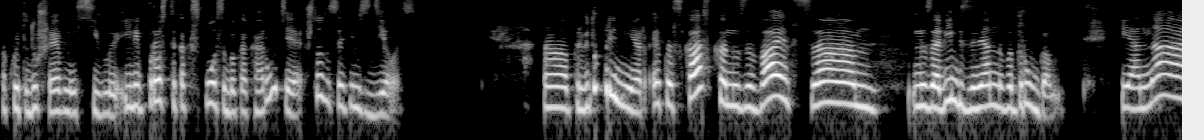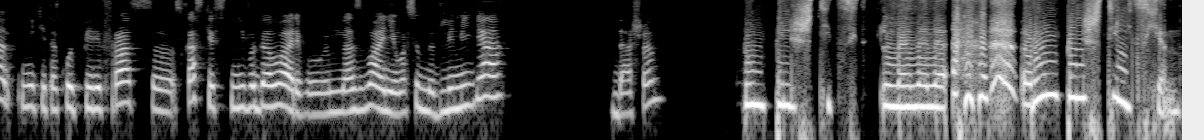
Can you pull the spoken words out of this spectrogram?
какой-то душевной силы, или просто как способа, как орудие, что-то с этим сделать. Э, приведу пример. Эта сказка называется «Назови безымянного другом». И она некий такой перефраз э, сказки с невыговариваемым названием, особенно для меня. Даша. Румпельштиц... Румпельштильцхен.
